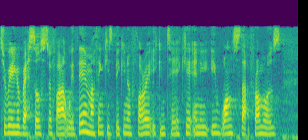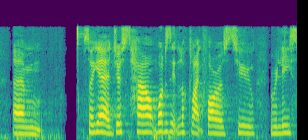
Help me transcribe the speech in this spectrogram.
to really wrestle stuff out with Him. I think He's big enough for it; He can take it, and He, he wants that from us. Um, so yeah, just how what does it look like for us to release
